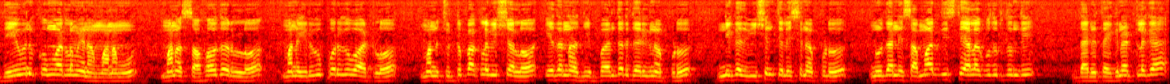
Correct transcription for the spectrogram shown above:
దేవుని కుమారులమైన మనము మన సహోదరుల్లో మన ఇరుగు పొరుగు వాటిలో మన చుట్టుపక్కల విషయాల్లో ఏదైనా ఇబ్బందులు జరిగినప్పుడు నీకు అది విషయం తెలిసినప్పుడు నువ్వు దాన్ని సమర్థిస్తే ఎలా కుదురుతుంది? దానికి తగినట్లుగా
